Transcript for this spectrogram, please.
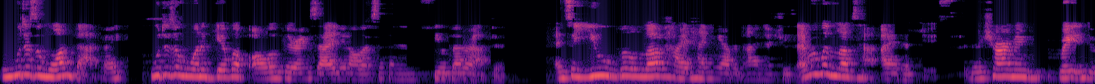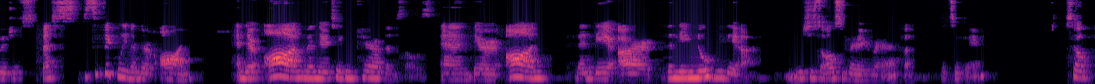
Who doesn't want that, right? Who doesn't want to give up all of their anxiety and all that stuff and then feel better after? And so you will love hanging out with INFJs. Everyone loves INFJs. They're charming, great individuals, specifically when they're on. And they're on when they're taking care of themselves. And they're on when they are, then they know who they are, which is also very rare, but that's okay. So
